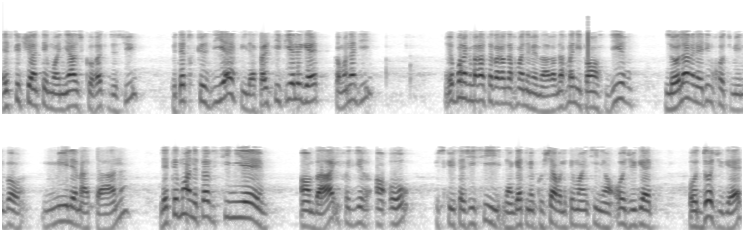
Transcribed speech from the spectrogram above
Est-ce que tu as un témoignage correct dessus? Peut-être que Zief, il a falsifié le guet comme on a dit. Répond pense dire. Les témoins ne peuvent signer en bas, il faut dire en haut, puisqu'il s'agit ici d'un get mekouchar où les témoins signent en haut du get, au dos du get.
